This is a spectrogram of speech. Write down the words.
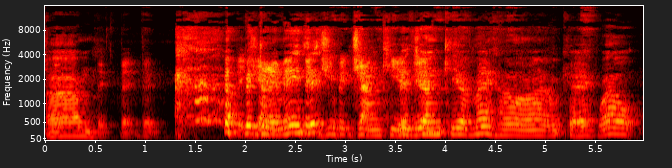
Um, bit, bit, bit, bit bit, jan- bit, it? bit janky bit of you. janky of me. All right, okay. Well,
